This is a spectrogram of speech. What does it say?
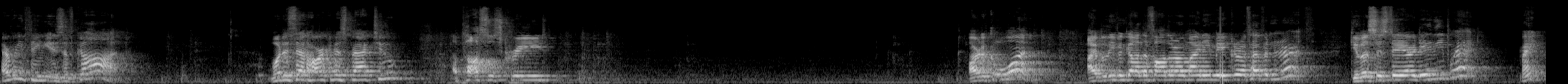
Everything is of God. What does that harken us back to? Apostles' Creed. Article 1. I believe in God the Father Almighty, maker of heaven and earth. Give us this day our daily bread. Right?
